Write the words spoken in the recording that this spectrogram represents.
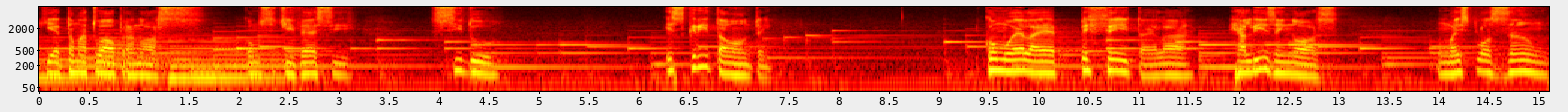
que é tão atual para nós, como se tivesse sido escrita ontem. Como ela é perfeita, ela realiza em nós uma explosão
